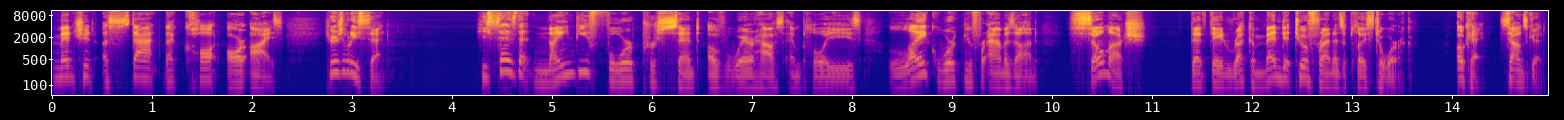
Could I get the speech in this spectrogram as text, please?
mentioned a stat that caught our eyes. Here's what he said He says that 94% of warehouse employees like working for Amazon so much that they'd recommend it to a friend as a place to work. Okay, sounds good.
